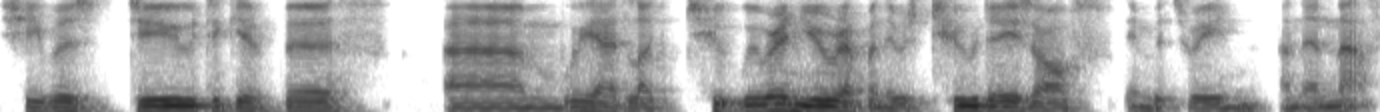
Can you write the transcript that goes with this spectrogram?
she was due to give birth. Um, we had like two. We were in Europe, and there was two days off in between, and then that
